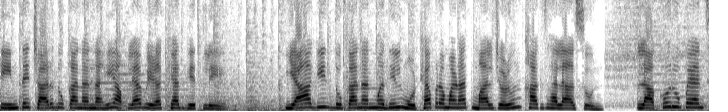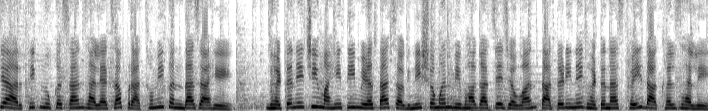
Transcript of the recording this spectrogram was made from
तीन ते चार दुकानांनाही आपल्या विळख्यात घेतले. या आगीत दुकानांमधील मोठ्या प्रमाणात माल जळून खाक झाला असून लाखो रुपयांचे आर्थिक नुकसान झाल्याचा प्राथमिक अंदाज आहे. घटनेची माहिती मिळताच अग्निशमन विभागाचे जवान तातडीने घटनास्थळी दाखल झाले.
